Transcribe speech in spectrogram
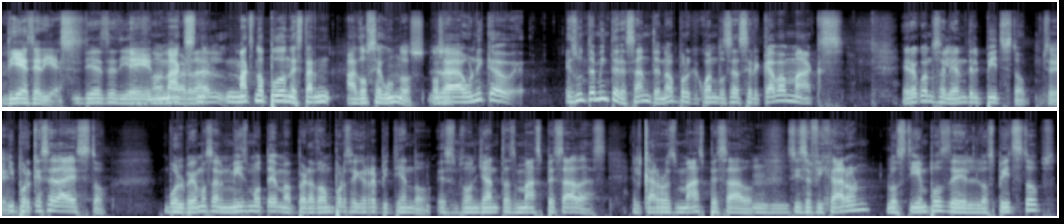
10 de 10. 10 de 10. Eh, ¿no? Max, verdad, no, Max no pudo estar a dos segundos. O la sea, única. Es un tema interesante, ¿no? Porque cuando se acercaba Max, era cuando salían del pit stop. Sí. ¿Y por qué se da esto? Volvemos al mismo tema, perdón por seguir repitiendo. Es, son llantas más pesadas. El carro es más pesado. Uh -huh. Si se fijaron, los tiempos de los pit stops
